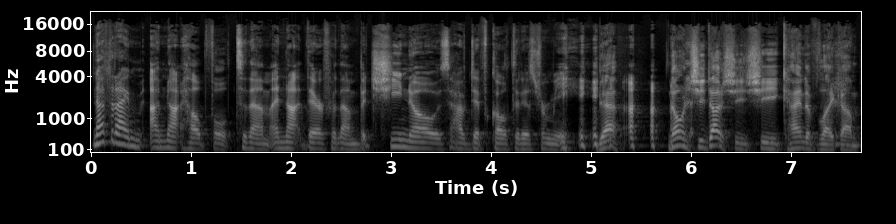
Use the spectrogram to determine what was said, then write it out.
not that i'm i'm not helpful to them and not there for them but she knows how difficult it is for me Yeah. No, and she does. She she kind of like um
